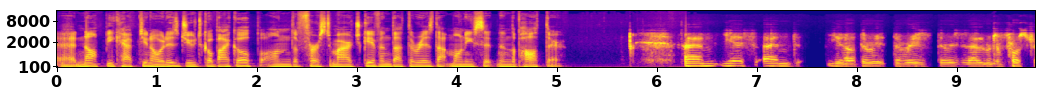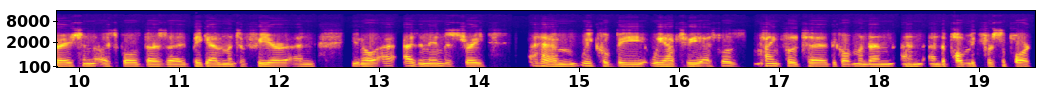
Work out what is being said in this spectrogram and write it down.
uh, not be kept? You know it is due to go back up on the 1st of March given that there is that money sitting in the pot there. Um, yes and you know there there is there is an element of frustration. I suppose there's a big element of fear, and you know as an industry, um, we could be we have to be I suppose thankful to the government and, and, and the public for support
